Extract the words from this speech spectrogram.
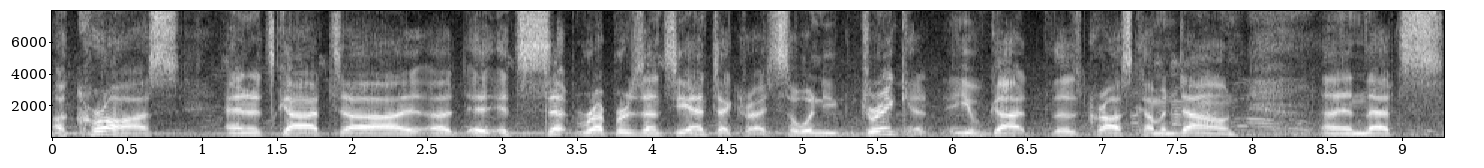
a cross and it's got, uh, uh, it, it set, represents the Antichrist. So when you drink it, you've got the cross coming down. And that's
